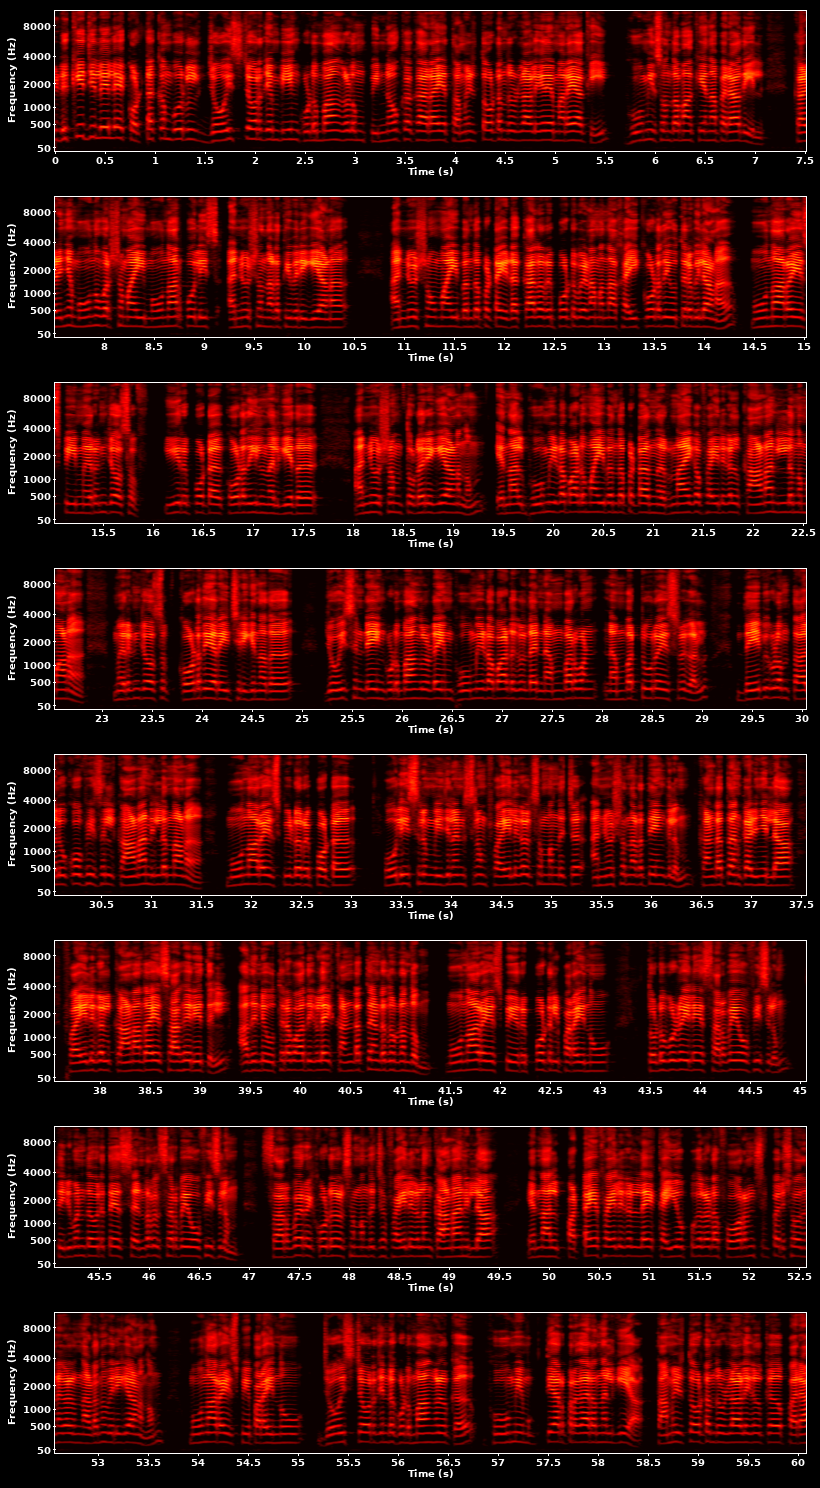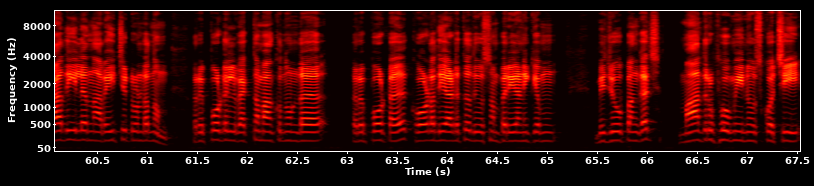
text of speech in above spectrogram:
ഇടുക്കി ജില്ലയിലെ കൊട്ടക്കമ്പൂരിൽ Joyce George M പിയും കുടുംബാംഗങ്ങളും പിന്നോക്കക്കാരായ തമിഴ് തോട്ടം തൊഴിലാളികളെ മറയാക്കി ഭൂമി സ്വന്തമാക്കിയെന്ന പരാതിയിൽ കഴിഞ്ഞ മൂന്ന് വർഷമായി മൂന്നാർ പോലീസ് അന്വേഷണം നടത്തിവരികയാണ് അന്വേഷണവുമായി ബന്ധപ്പെട്ട ഇടക്കാല റിപ്പോർട്ട് വേണമെന്ന ഹൈക്കോടതി ഉത്തരവിലാണ് മൂന്നാർ എസ് പി മെറിൻ ജോസഫ് ഈ റിപ്പോർട്ട് കോടതിയിൽ നൽകിയത്. അന്വേഷണം തുടരുകയാണെന്നും എന്നാൽ ഭൂമി ഇടപാടുമായി ബന്ധപ്പെട്ട നിർണായക ഫയലുകൾ കാണാനില്ലെന്നുമാണ് മെറിൻ ജോസഫ് കോടതി അറിയിച്ചിരിക്കുന്നത്. ജോയ്സിന്റെയും കുടുംബാംഗങ്ങളുടെയും ഭൂമി ഇടപാടുകളുടെ നമ്പർ വൺ നമ്പർ ടു രജിസ്റ്ററുകൾ ദേവികുളം താലൂക്ക് ഓഫീസിൽ കാണാനില്ലെന്നാണ് മൂന്നാർ എസ് പിയുടെ റിപ്പോർട്ട്. പോലീസിലും വിജിലൻസിലും ഫയലുകൾ സംബന്ധിച്ച് അന്വേഷണം നടത്തിയെങ്കിലും കണ്ടെത്താൻ കഴിഞ്ഞില്ല. ഫയലുകൾ കാണാതായ സാഹചര്യത്തിൽ അതിന്റെ ഉത്തരവാദികളെ കണ്ടെത്തേണ്ടതുണ്ടെന്നും മൂന്നാർ എസ് റിപ്പോർട്ടിൽ പറയുന്നു. തൊടുപുഴയിലെ സർവേ ഓഫീസിലും തിരുവനന്തപുരത്തെ സെൻട്രൽ സർവേ ഓഫീസിലും സർവേ റെക്കോർഡുകൾ സംബന്ധിച്ച ഫയലുകളും കാണാനില്ല. എന്നാൽ പട്ടയ ഫയലുകളിലെ കയ്യൊപ്പുകളുടെ ഫോറൻസിക് പരിശോധനകൾ നടന്നുവരികയാണെന്നും മൂന്നാർ എസ് പി പറയുന്നു. ജോയ്സ് ജോർജിന്റെ കുടുംബാംഗങ്ങൾക്ക് ഭൂമി മുക്തിയാർ പ്രകാരം നൽകിയ തമിഴ് തോട്ടം തൊഴിലാളികൾക്ക് പരാതിയില്ലെന്ന് അറിയിച്ചിട്ടുണ്ടെന്നും റിപ്പോർട്ടിൽ വ്യക്തമാക്കുന്നുണ്ട്. റിപ്പോർട്ട് കോടതി അടുത്ത ദിവസം പരിഗണിക്കും. ബിജു പങ്കജ് മാതൃഭൂമി ന്യൂസ് കൊച്ചി.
